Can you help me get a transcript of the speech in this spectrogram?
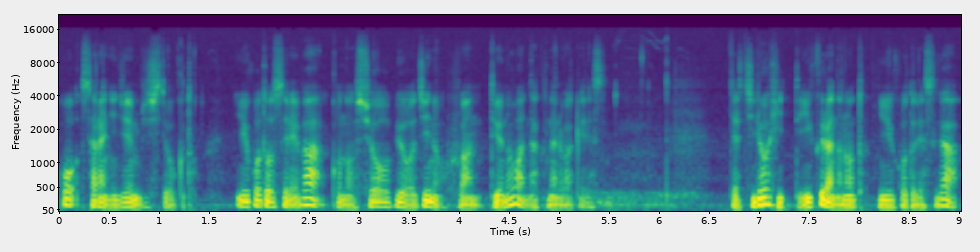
をさらに準備しておくということをすればこの傷病時の不安っていうのはなくなるわけです。じゃあ治療費っていくらなのということですが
